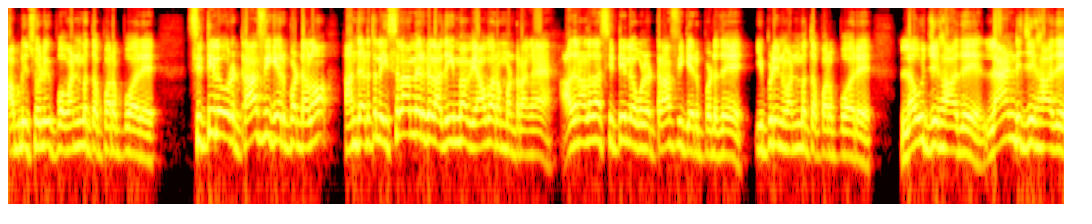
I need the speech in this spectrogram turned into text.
அப்படின்னு சொல்லி இப்போ வன்மத்தை பரப்புவார். சிட்டியில் ஒரு டிராஃபிக் ஏற்பட்டாலும் அந்த இடத்துல இஸ்லாமியர்கள் அதிகமாக வியாபாரம் பண்ணுறாங்க அதனால தான் சிட்டியில் உள்ள டிராஃபிக் ஏற்படுது இப்படின்னு வன்மத்தை பரப்புவார். Love jihad land jihad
